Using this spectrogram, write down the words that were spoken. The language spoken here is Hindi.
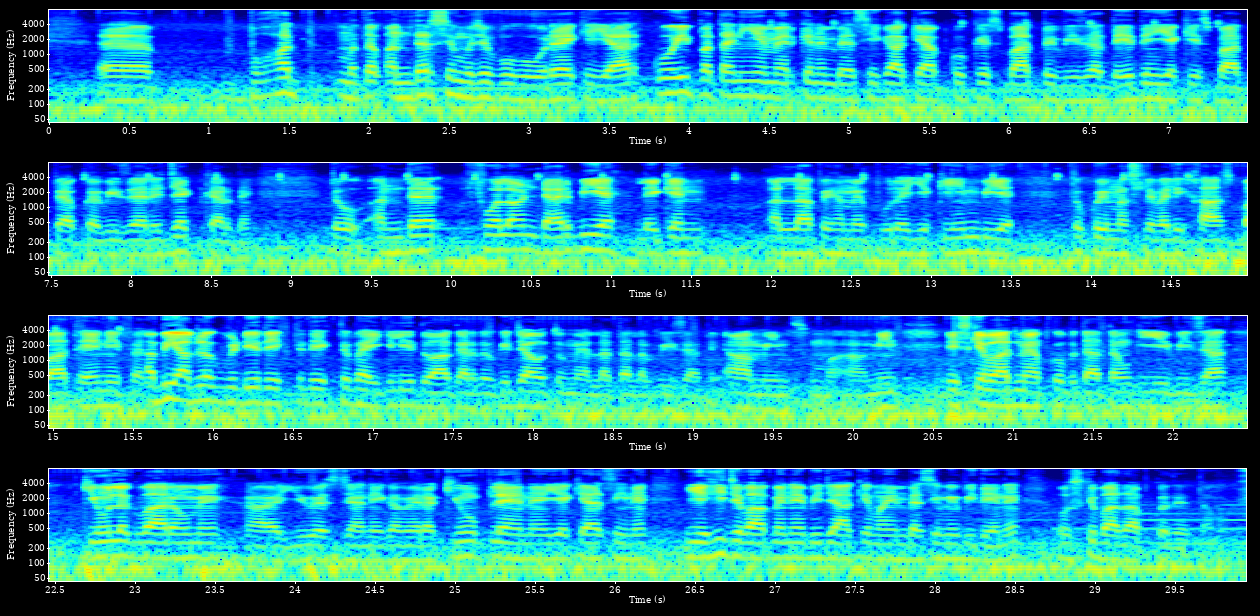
बहुत मतलब अंदर से मुझे वो हो रहा है कि यार, कोई पता नहीं है अमेरिकन एम्बेसी का कि आपको किस बात पे वीज़ा दे दें या किस बात पे आपका वीज़ा रिजेक्ट कर दें। तो अंदर फुल ऑन डर भी है, लेकिन अल्लाह पे हमें पूरा यकीन भी है तो कोई मसले वाली खास बात है नहीं। फिर अभी आप लोग वीडियो देखते देखते भाई के लिए दुआ कर दो कि जाओ तुम्हें अल्लाह ताला वीज़ा दे। आमीन सुमा आमीन। इसके बाद मैं आपको बताता हूँ कि ये वीज़ा क्यों लगवा रहा हूँ मैं? यूएस जाने का मेरा क्यों प्लान है, या क्या सीन है? यही जवाब मैंने अभी जाके वहाँ एम्बेसी में भी देने उसके बाद आपको देता हूँ।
